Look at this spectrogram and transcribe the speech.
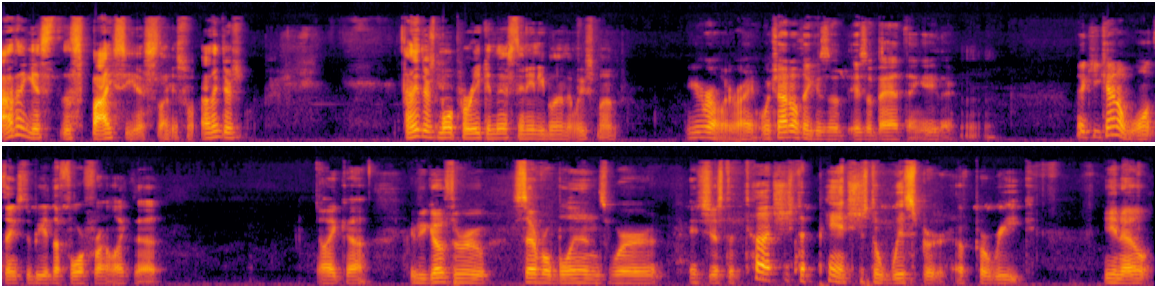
I think it's the spiciest. Like it's, I think there's, I think there's more perique in this than any blend that we've smoked. you're probably right, which I don't think is a is a bad thing either. Like you kind of want things to be at the forefront like that. Like uh, if you go through several blends where it's just a touch, just a pinch, just a whisper of perique, you know,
